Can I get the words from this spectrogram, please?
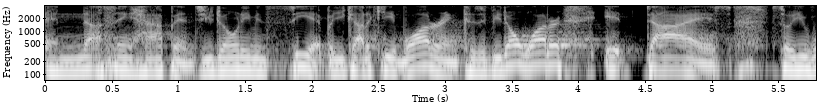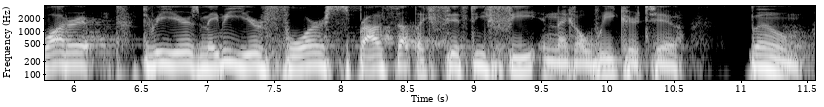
and nothing happens. You don't even see it, but you got to keep watering because if you don't water, it dies. So you water it three years, maybe year four, sprouts up like 50 feet in like a week or two. Boom.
